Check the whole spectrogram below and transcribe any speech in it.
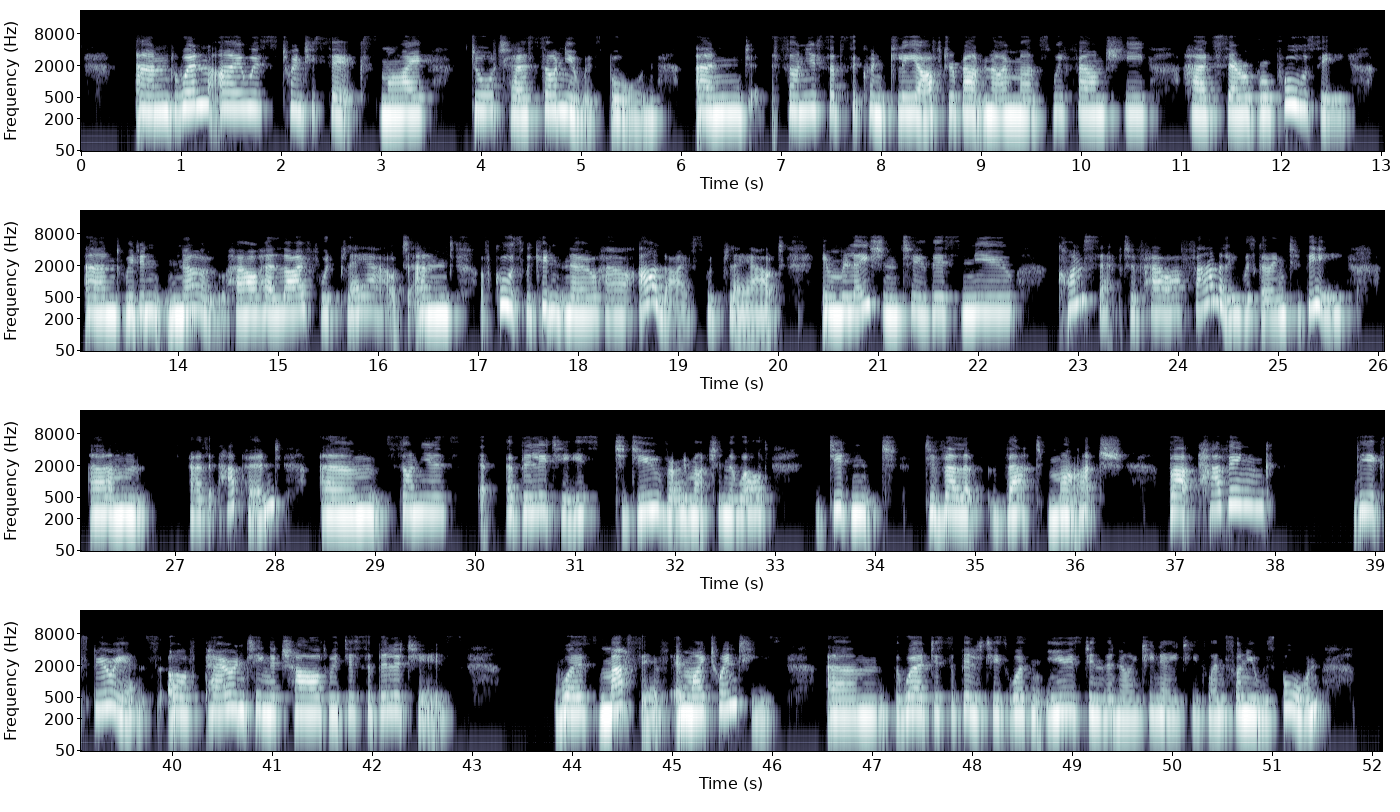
And when I was 26, my daughter Sonia was born. And Sonia subsequently, after about nine months, we found she had cerebral palsy and we didn't know how her life would play out. And of course, we couldn't know how our lives would play out in relation to this new concept of how our family was going to be. Um, as it happened, um, Sonia's abilities to do very much in the world didn't develop that much. But having the experience of parenting a child with disabilities was massive in my 20s. Um, the word disabilities wasn't used in the 1980s when Sonia was born.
